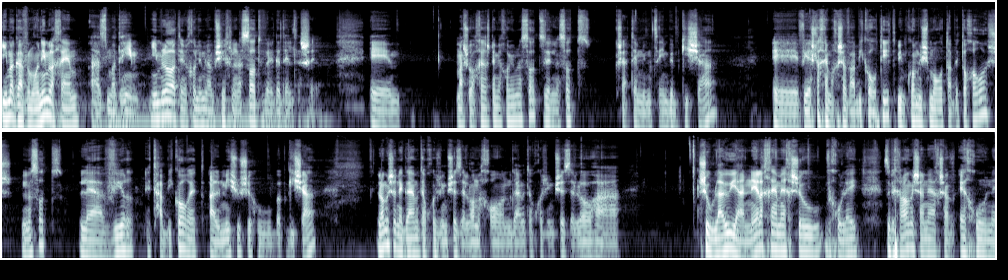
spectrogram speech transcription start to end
אם אגב הם עונים לכם, אז מדהים, אם לא, אתם יכולים להמשיך לנסות ולגדל את השריר. אה, משהו אחר שאתם יכולים לעשות זה לנסות כשאתם נמצאים בפגישה אה, ויש לכם מחשבה ביקורתית, במקום לשמור אותה בתוך הראש, לנסות להעביר את הביקורת על מישהו שהוא בפגישה. לא משנה גם אם אתם חושבים שזה לא נכון, גם אם אתם חושבים שזה לא ה... שאולי הוא יענה לכם איכשהו וכולי, זה בכלל לא משנה עכשיו איך הוא עונה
